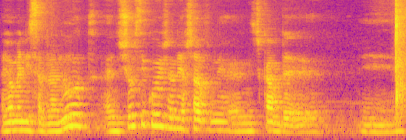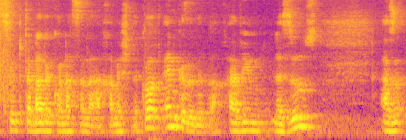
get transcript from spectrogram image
היום אין לי סבלנות, אין שום סיכוי שאני עכשיו נשכב בסופטה בדה קונס על החמש דקות, אין כזה דבר, חייבים לזוז. אז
